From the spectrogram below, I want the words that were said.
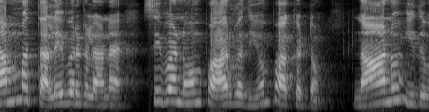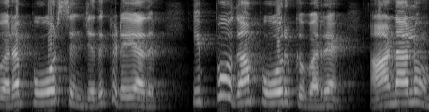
நம்ம தலைவர்களான சிவனும் பார்வதியும் பார்க்கட்டும். நானும் இதுவரை போர் செஞ்சது கிடையாது. இப்போதான் போருக்கு வர்றேன். ஆனாலும்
